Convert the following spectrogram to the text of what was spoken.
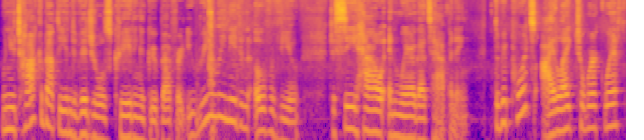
When you talk about the individuals creating a group effort, you really need an overview to see how and where that's happening. The reports I like to work with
